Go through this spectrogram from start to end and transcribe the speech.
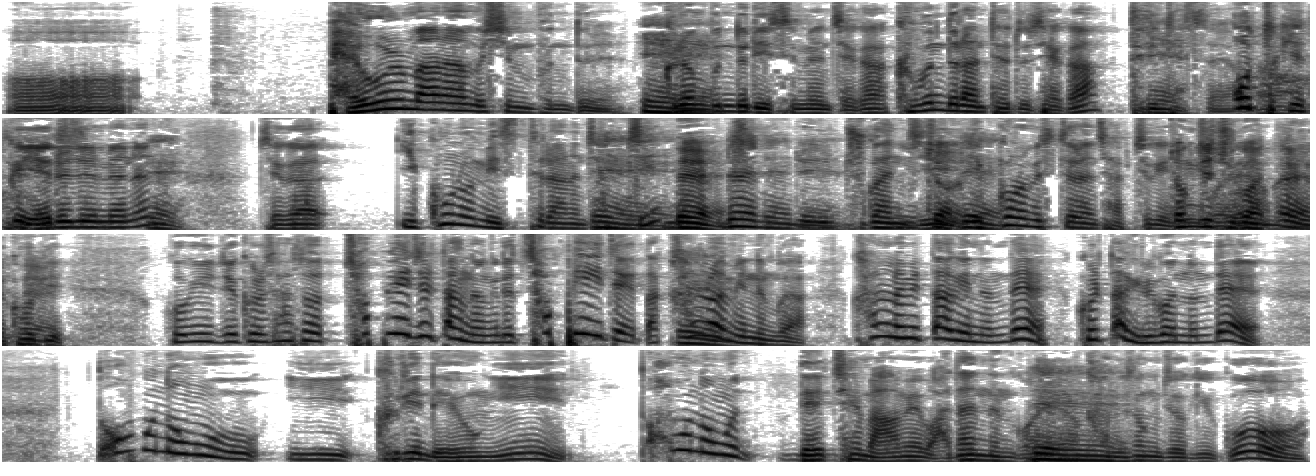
어 배울 만하신 분들 예. 그런 분들이 있으면 제가 그분들한테도 제가 들이댔어요. 어떻게 그러니까 예를 들면은 네. 제가 이코노미스트라는 잡지 네. 네네네. 주간지 있죠. 네. 이코노미스트라는 잡지가 있는 경제 거예요. 주간지. 네, 거기 네. 거기 이제 그걸 사서 첫 페이지를 딱 넘겼는데 첫 페이지에 딱 칼럼이 있는 거야. 칼럼이 딱 있는데 그걸 딱 읽었는데 너무 너무 이 글의 내용이 너무 너무 내 제 마음에 와닿는 거예요. 네. 감성적이고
